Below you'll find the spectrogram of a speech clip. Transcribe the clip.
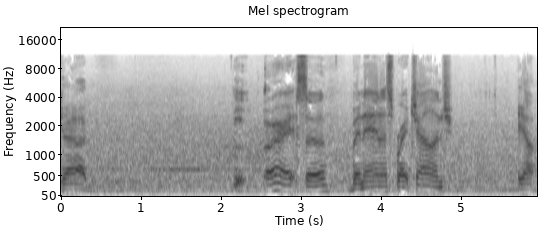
God. All right, so banana sprite challenge. Yeah.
